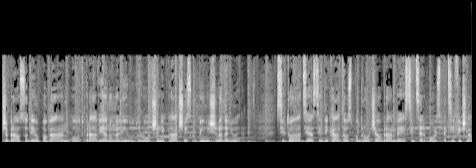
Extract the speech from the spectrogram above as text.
čeprav so del pogajanj o odpravi anomalij v določeni plačni skupini še nadaljuje. Situacija sindikatov z področja obrambe je sicer bolj specifična,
